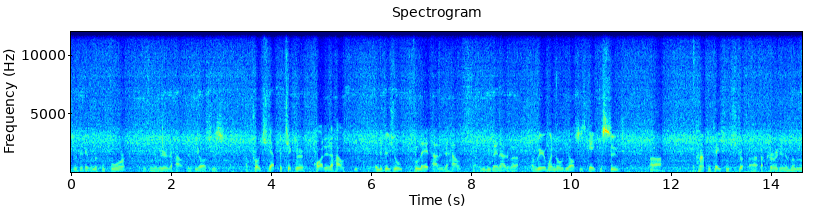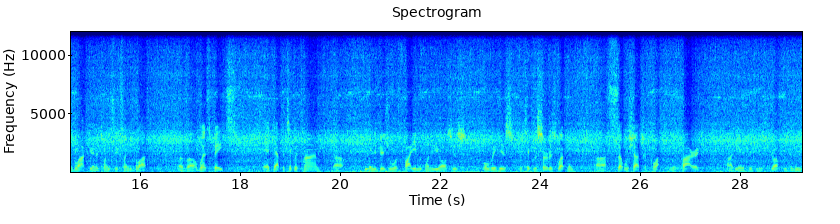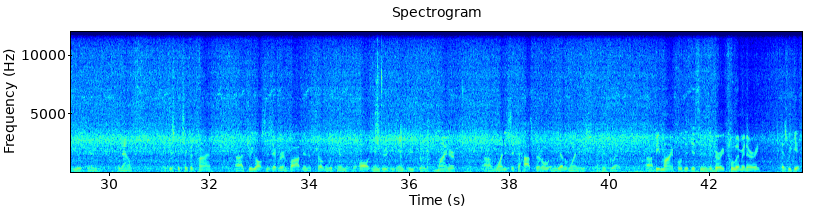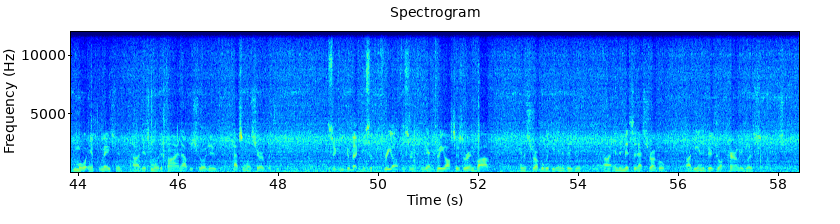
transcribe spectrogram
individual that they were looking for was in the rear of the house. As the officers approached that particular part of the house, the individual fled out of the house. I believe he ran out of a, a rear window. The officers gave pursuit. Uh, the confrontation uh, occurred in the middle of the block here in the 2600 block of uh, West Bates. At that particular time, uh, the individual was fighting with one of the officers over his particular service weapon. Uh, several shots were fired. Uh, the individual was struck. We believe he has been pronounced. At this particular time, uh, three officers that were involved in the struggle with him were all injured. The injuries were minor. Uh, one is at the hospital and the other one is on his way. Uh, be mindful that this is a very preliminary. As we get more information, uh, there's more to find. I'll be sure to have someone share it with you. So can you go back? You said three officers? Yeah, three officers were involved in a struggle with the individual. Uh, in the midst of that struggle, the individual apparently was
